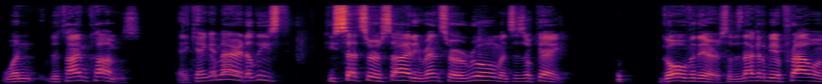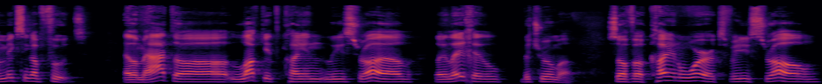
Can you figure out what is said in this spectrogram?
when the time comes and he can't get married, at least he sets her aside, he rents her a room and says, okay, go over there. So there's not going to be a problem mixing up foods. So if a kain works for Yisrael,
